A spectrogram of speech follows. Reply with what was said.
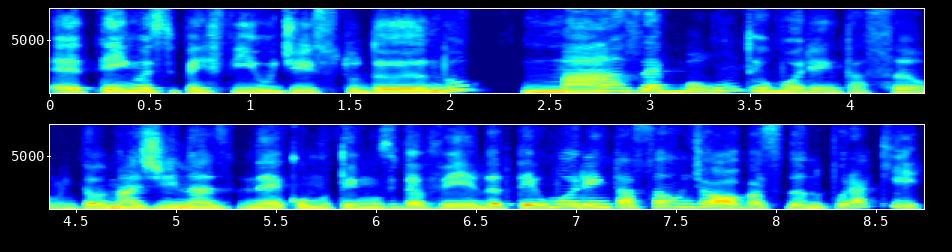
é, tenho esse perfil de ir estudando, mas é bom ter uma orientação. Então, imagina, né, como tem um Vida Veda, ter uma orientação de, ó, vai estudando por aqui.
